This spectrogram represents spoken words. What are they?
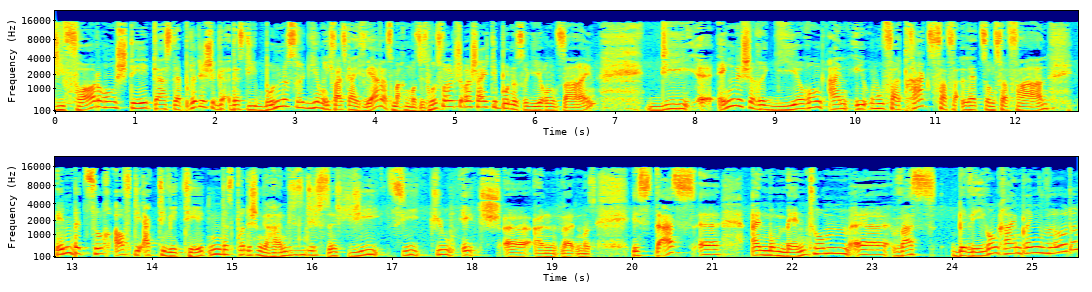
die Forderung steht, dass der britische, dass die Bundesregierung, ich weiß gar nicht, wer das machen muss, es muss wahrscheinlich die Bundesregierung sein, die äh, englische Regierung ein EU-Vertragsverletzungsverfahren in Bezug auf die Aktivitäten des britischen Geheimdienstes GCQH äh, anleiten muss. Ist das äh, ein Momentum, äh, was Bewegung reinbringen würde?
